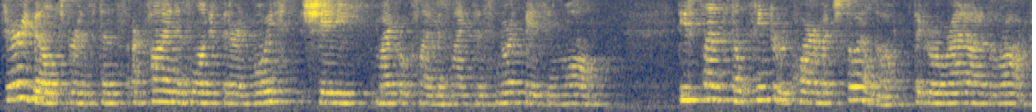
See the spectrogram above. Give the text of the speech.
Fairy bells, for instance, are fine as long as they're in moist, shady microclimate like this north-facing wall. These plants don't seem to require much soil, though. They grow right out of the rock.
